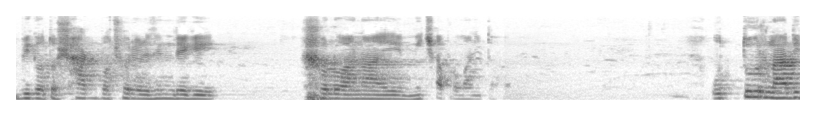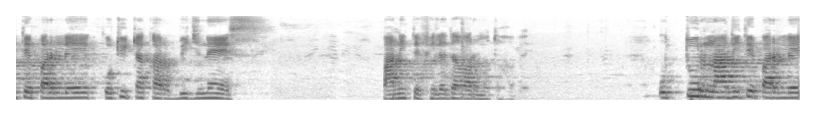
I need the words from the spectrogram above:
বিগত ষাট বছরের জিন্দেগি ষোলো আনায় মিছা প্রমাণিত হবে। উত্তর না দিতে পারলে কোটি টাকার বিজনেস পানিতে ফেলে দেওয়ার মতো হবে। উত্তর না দিতে পারলে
